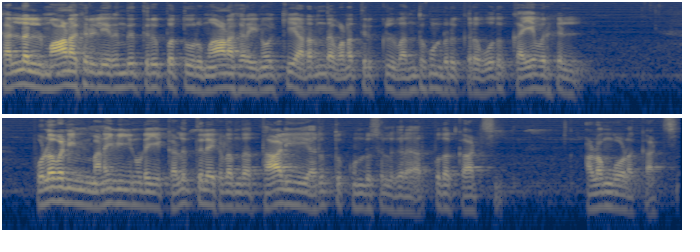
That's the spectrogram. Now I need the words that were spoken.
கல்லல் மாநகரிலிருந்து திருப்பத்தூர் மாநகரை நோக்கி அடர்ந்த வனத்திற்குள் வந்து கொண்டிருக்கிற போது கயவர்கள் புலவனின் மனைவியினுடைய கழுத்திலே கிடந்த தாலியை அறுத்து கொண்டு செல்கிற அற்புத காட்சி அலங்கோல காட்சி.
